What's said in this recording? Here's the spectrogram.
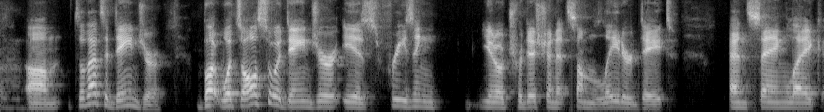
Uh-huh. Um, so that's a danger. But what's also a danger is freezing, you know, tradition at some later date and saying like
